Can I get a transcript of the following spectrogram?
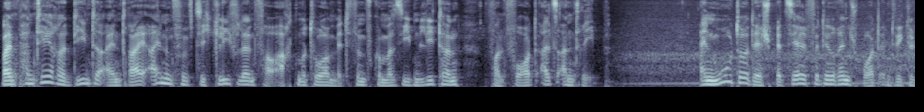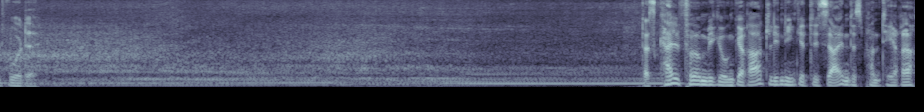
Beim Pantera diente ein 351 Cleveland V8 Motor mit 5,7 Litern von Ford als Antrieb. Ein Motor, der speziell für den Rennsport entwickelt wurde. Das keilförmige und geradlinige Design des Pantera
